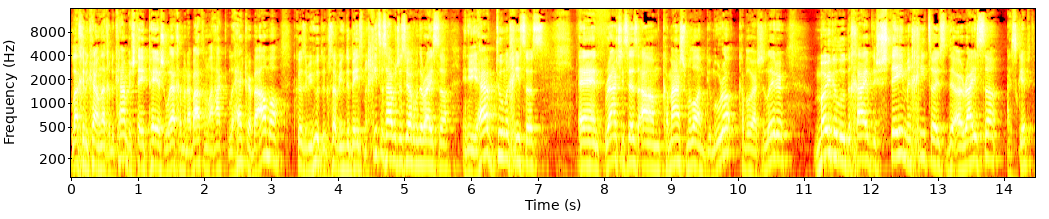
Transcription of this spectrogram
Lechi b'kam, lechi b'kam, b'shtei peish lechem and abatim leheker ba'alma, because of Yehuda, because of Yehuda base mechitzas have just the deraisa, and here you have two mechitzas, and Rashi says, um, kamash malam gemura, a couple of Rashis later, Moidelu dechayiv the shtei mechitzas de araisa, I skipped,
